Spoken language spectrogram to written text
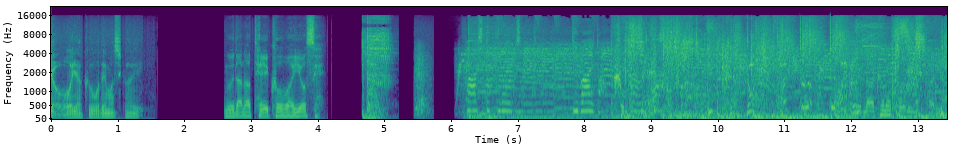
ようやくお出ましかい。無駄な抵抗はよせ。ファーストクローズ。ディバイド。カウンターなかなか俺に足りない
